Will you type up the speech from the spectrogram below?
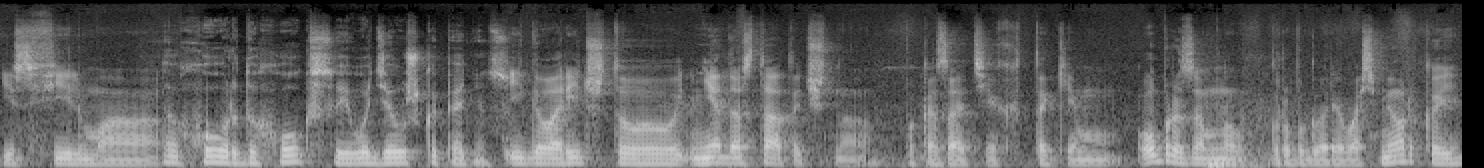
из фильма Ховарда Хокса и его девушка Пятница. И говорит, что недостаточно показать их таким образом, ну, грубо говоря, восьмеркой,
